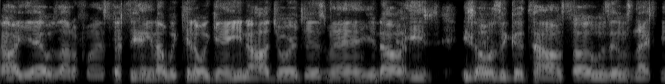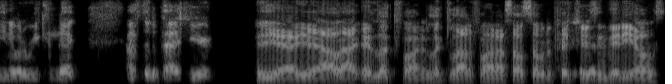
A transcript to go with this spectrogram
Oh yeah, it was a lot of fun, especially hanging out with Kittle again. You know how George is, man. You know he's he's always a good time. So it was it was nice being able to reconnect after the past year. Yeah, yeah. I, I, it looked fun. It looked a lot of fun. I saw some of the pictures and videos.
